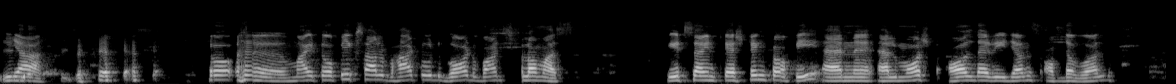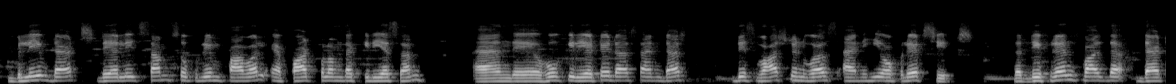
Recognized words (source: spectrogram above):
India. So my topics are what would God wants from us. It's an interesting topic, and uh, almost all the regions of the world believe that there is some supreme power apart from the creation, and uh, who created us and does this vast universe, and He operates it. The difference was the, that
